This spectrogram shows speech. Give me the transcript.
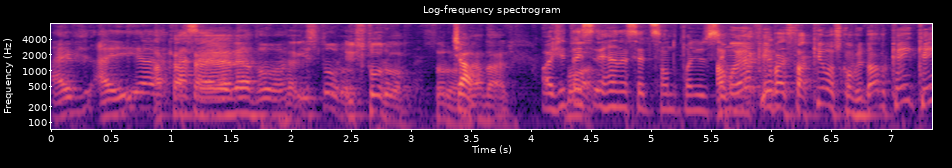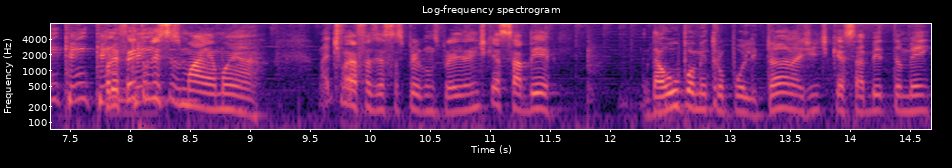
Aí, aí a, A gravou e estourou. Estourou, estourou, Tchau. verdade. Ó, a gente Boa. tá encerrando essa edição do Panil de Amanhã quem vai estar aqui, nosso convidado? Quem, quem, quem, quem? Prefeito quem? Ulisses Maia amanhã. A gente vai fazer essas perguntas pra ele. A gente quer saber da UPA metropolitana, a gente quer saber também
